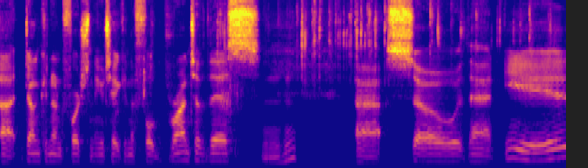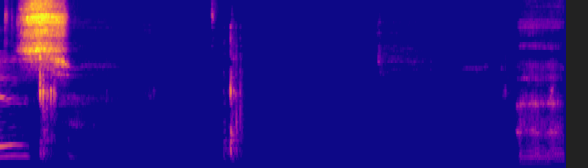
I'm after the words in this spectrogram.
Uh, Duncan, unfortunately, you're taking the full brunt of this. hmm Uh, so that is. Uh,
